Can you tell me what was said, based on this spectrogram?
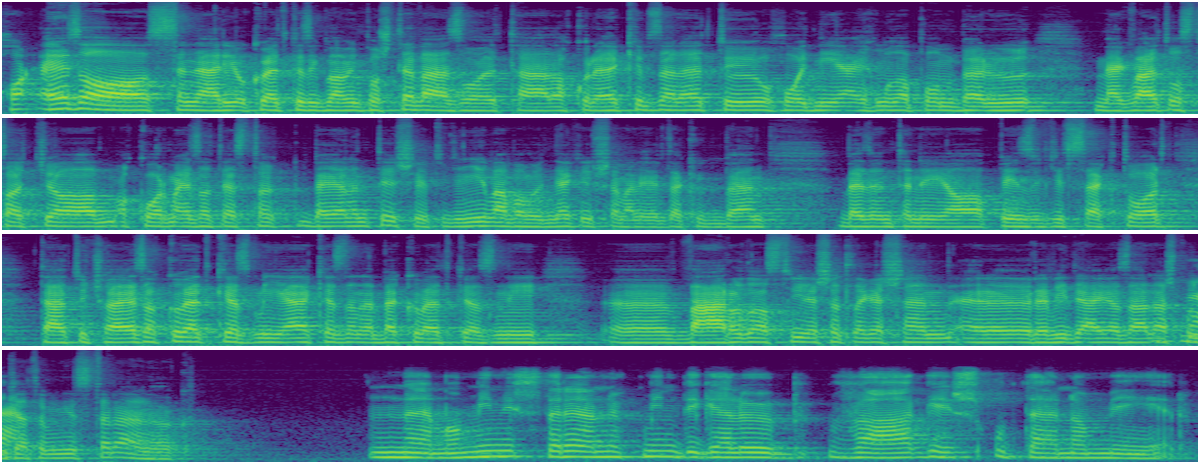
Ha ez a szenárió következik be, amit most te vázoltál, akkor elképzelhető, hogy néhány hónapon belül megváltoztatja a kormányzat ezt a bejelentését? Ugye nyilvánvaló, hogy nekik sem elérdekükben bedönteni a pénzügyi szektort. Tehát, hogyha ez a következmény elkezdene bekövetkezni, várod azt, hogy esetlegesen revidálja az álláspontját a miniszterelnök? Nem, a miniszterelnök mindig előbb vág, és utána mér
